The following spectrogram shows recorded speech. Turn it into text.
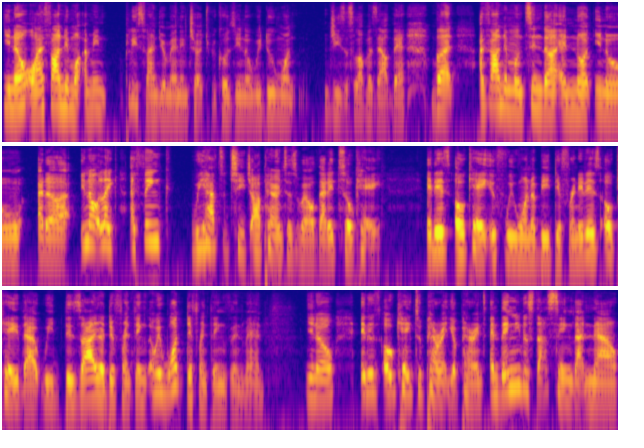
You know or i found him on, i mean please find your man in church because you know we do want jesus lovers out there. But i found him on tinder and not you know at a you know like i think we have to teach our parents as well that it's okay it is okay if we want to be different. It is okay that we desire different things and we want different things in men. You know, it is okay to parent your parents, and they need to start seeing that now.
